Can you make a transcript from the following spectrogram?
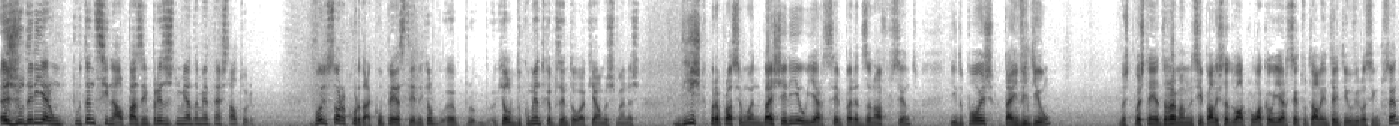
ajudaria, era um importante sinal para as empresas, nomeadamente nesta altura. Vou-lhe só recordar que o PST, naquele uh, documento que apresentou aqui há umas semanas, diz que para o próximo ano baixaria o IRC para 19% e depois, está em 21%, mas depois tem a derrama municipal e estadual que coloca o IRC total em 31,5%,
